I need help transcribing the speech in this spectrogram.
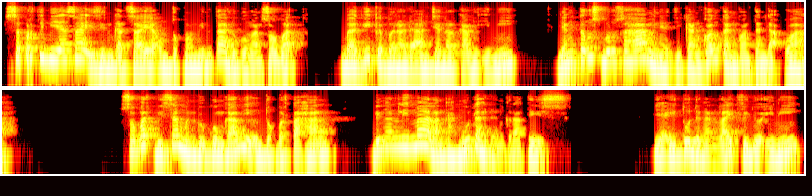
seperti biasa izinkan saya untuk meminta dukungan sobat bagi keberadaan channel kami ini yang terus berusaha menyajikan konten-konten dakwah. Sobat bisa mendukung kami untuk bertahan dengan 5 langkah mudah dan gratis, yaitu dengan like video ini,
